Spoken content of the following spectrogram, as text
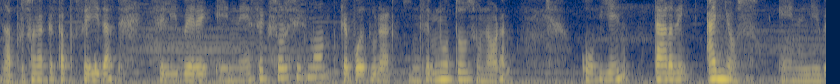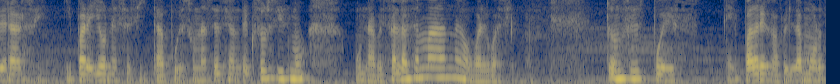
la persona que está poseída, se libere en ese exorcismo, que puede durar 15 minutos, una hora, o bien tarde años en liberarse y para ello necesita pues una sesión de exorcismo una vez a la semana o algo así. Entonces, pues el padre Gabriel Amor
